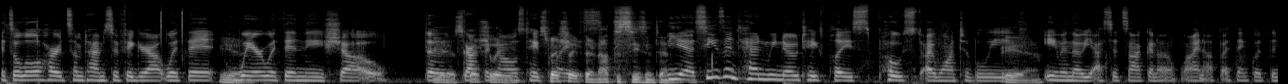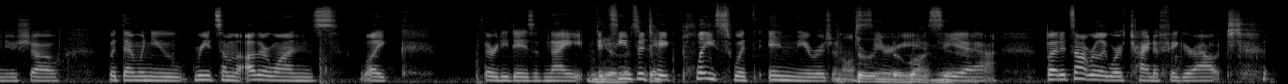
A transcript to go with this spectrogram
it's a little hard sometimes to figure out within Yeah. where within the show the Yeah, graphic novels take especially place. Especially if they're not the season ten. Yeah, season 10 we know takes place post I Want to Believe. Yeah. Even though, yes, it's not going to line up, I think, with the new show. But then when you read some of the other ones, like 30 Days of Night, it Yeah, seems to take place within the original During the series. run, yeah. But it's not really worth trying to figure out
